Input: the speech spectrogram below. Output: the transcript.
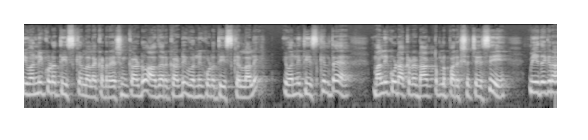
ఇవన్నీ కూడా తీసుకెళ్ళాలి. అక్కడ రేషన్ కార్డు ఆధార్ కార్డు ఇవన్నీ కూడా తీసుకెళ్ళాలి. ఇవన్నీ తీసుకెళ్తే మళ్ళీ కూడా అక్కడ డాక్టర్లు పరీక్ష చేసి మీ దగ్గర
